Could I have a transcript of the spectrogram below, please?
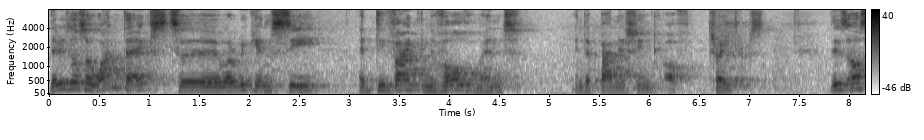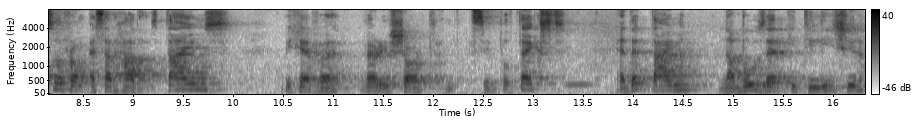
There is also one text uh, where we can see a divine involvement in the punishing of traitors. This is also from Esarhaddon's times. We have a very short and simple text. At that time, Nabu-Zer-Kitti-Lishir,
